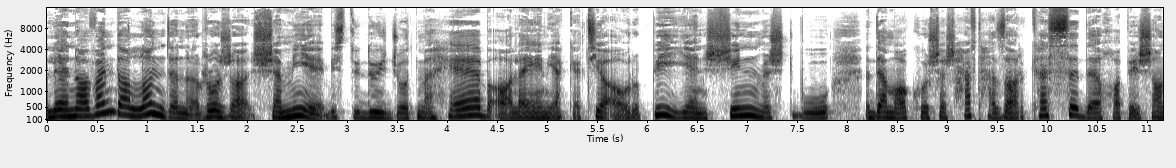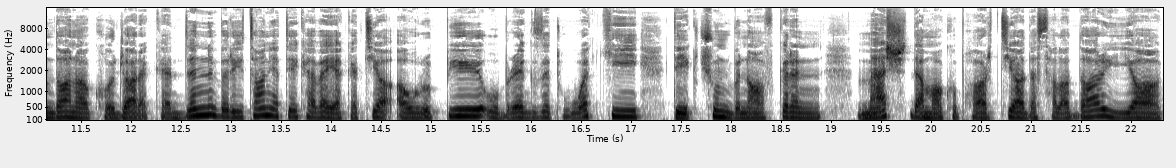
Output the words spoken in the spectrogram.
لناوند لندن روژا شمیه 22 جوت مهب آلین یکتی اوروپی ین شین مشت بو دما کوشش هفت هزار کس ده خواپیشاندان کجار کردن بریتانیا هوا یکتی اوروپی و برگزت وکی تیک چون بناف کرن مش دما کو پارتیا ده سلادار یا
